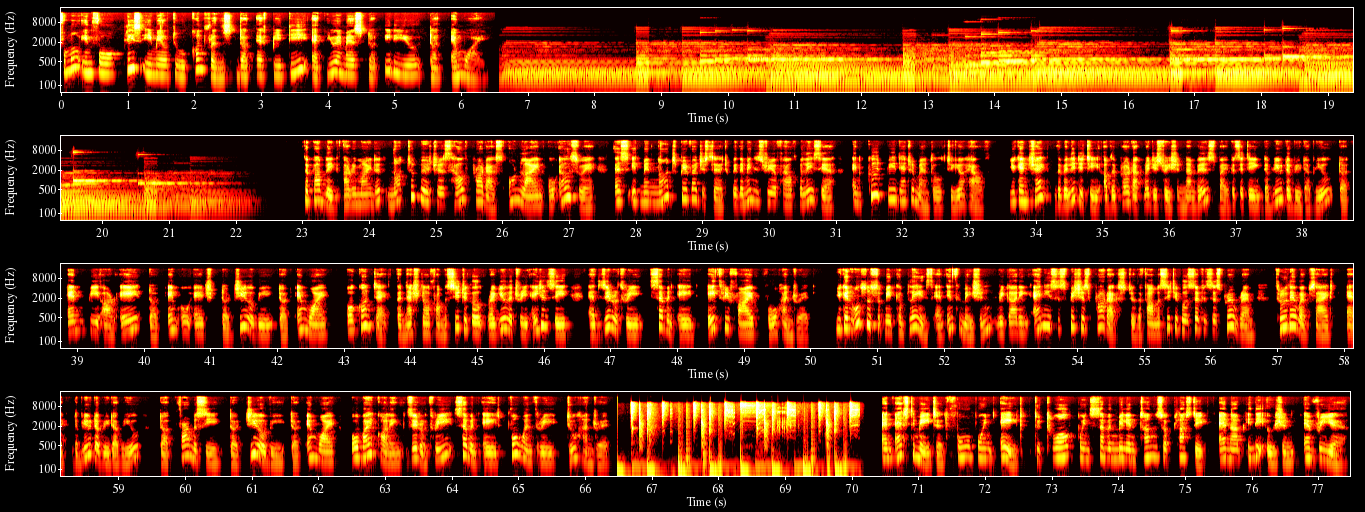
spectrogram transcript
For more info, please email to conference.fpt at ums.edu.my. The public are reminded not to purchase health products online or elsewhere as it may not be registered with the Ministry of Health Malaysia and could be detrimental to your health. You can check the validity of the product registration numbers by visiting www.npra.moh.gov.my or contact the National Pharmaceutical Regulatory Agency at 0378 835 400. You can also submit complaints and information regarding any suspicious products to the Pharmaceutical Services Program through their website at www.pharmacy.gov.my or by calling 0378 413 200. An estimated 4.8 to 12.7 million tons of plastic end up in the ocean every year.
